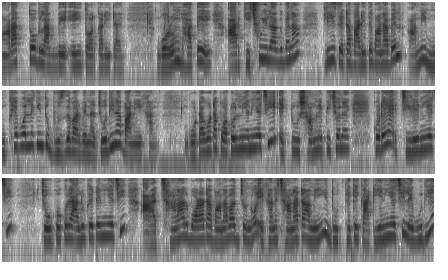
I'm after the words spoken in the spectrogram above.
মারাত্মক লাগবে এই তরকারিটায়। গরম ভাতে আর কিছুই লাগবে না। প্লিজ এটা বাড়িতে বানাবেন। আমি মুখে বললে কিন্তু বুঝতে পারবেন না। যদি না বানিয়ে খান। গোটা গোটা পটল নিয়ে নিয়েছি, একটু সামনে পিছনে করে চিড়ে নিয়েছি, চৌকো করে আলু কেটে নিয়েছি, আর ছানার বড়াটা বানাবার জন্য এখানে ছানাটা আমি দুধ থেকে কাটিয়ে নিয়েছি লেবু দিয়ে।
